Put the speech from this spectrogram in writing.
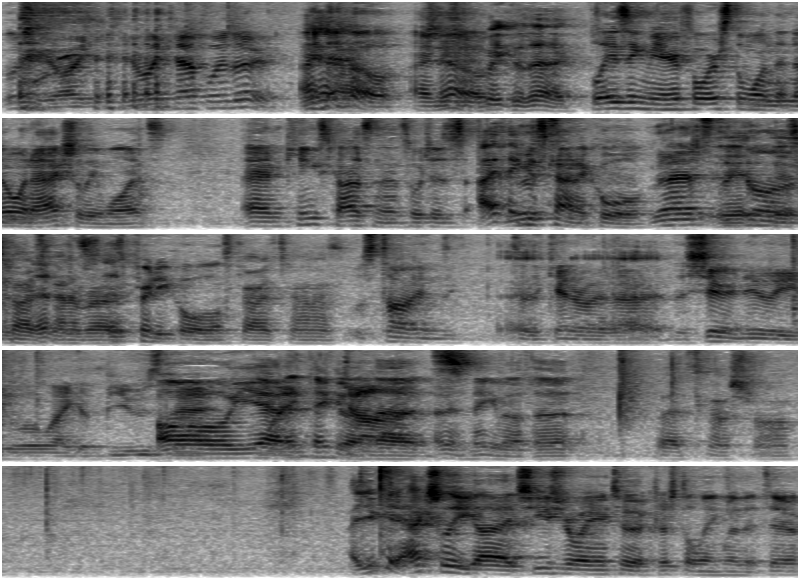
Look, you're like you're like halfway there. I know, I Just know. Make the deck. Blazing Mirror Force, the one that no one actually wants, and King's Consonance, which is I think is kind of cool. That's the This, card. this card's kind of It's, broke. it's pretty cool. This card's kind of. was talking to the Kenroy about uh, the Shiranui will like abuse Oh that. yeah, I didn't think about that. I didn't think about that. That's kind of strong. Uh, You can actually uh, cheese your way into a Crystal Wing with it too,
